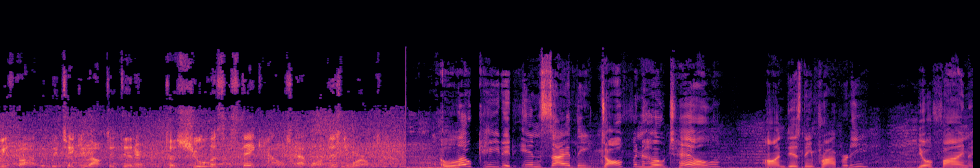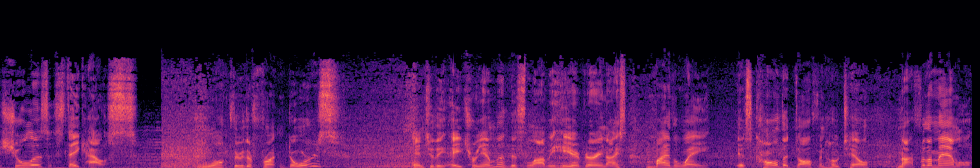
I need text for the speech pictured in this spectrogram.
We thought we would take you out to dinner to Shula's Steakhouse at Walt Disney World. Located inside the Dolphin Hotel on Disney property, you'll find Shula's Steakhouse. Walk through the front doors into the atrium, this lobby here, very nice. By the way, it's called the Dolphin Hotel, not for the mammal,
